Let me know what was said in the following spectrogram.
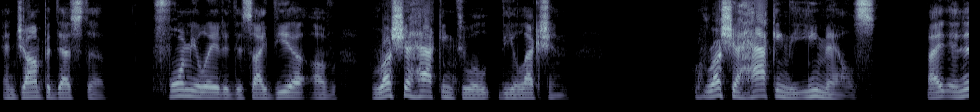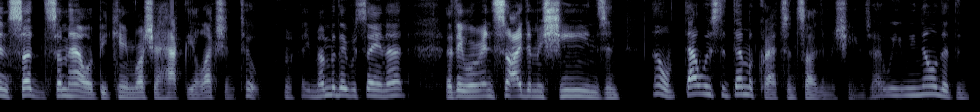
and John Podesta formulated this idea of Russia hacking to the election Russia hacking the emails, right? And then sud- somehow it became Russia hacked the election too. Remember they were saying that that they were inside the machines, and no, that was the Democrats inside the machines. Right? We we know that the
